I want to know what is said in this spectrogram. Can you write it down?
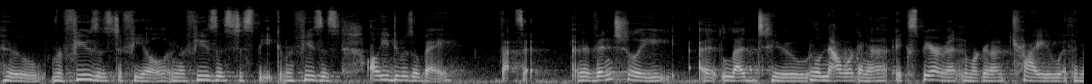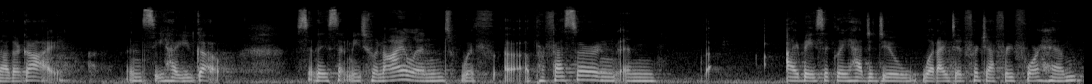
who refuses to feel and refuses to speak and refuses, all you do is obey. That's it. And eventually it led to, well, now we're going to experiment and we're going to try you with another guy and see how you go. So they sent me to an island with a professor, and, and I basically had to do what I did for Jeffrey for him.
